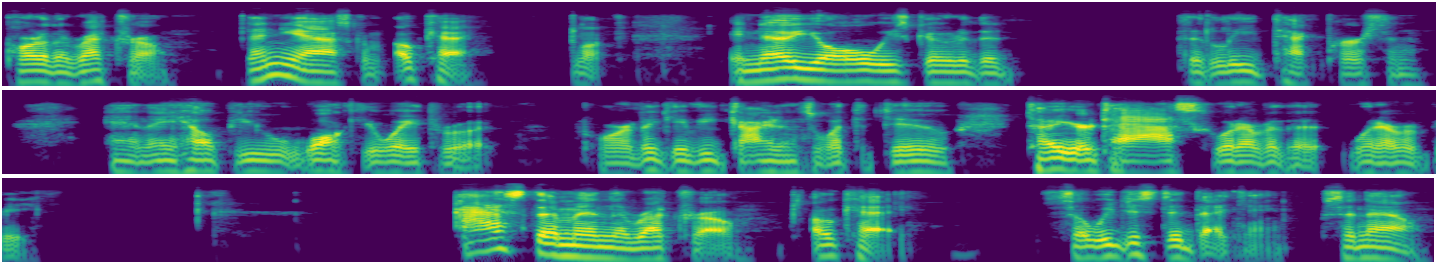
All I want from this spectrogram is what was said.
part of the retro, then you ask them, okay, look, you know you always go to the the lead tech person and they help you walk your way through it or they give you guidance what to do, tell your task, whatever the whatever be. Ask them in the retro, okay, so we just did that game. So now,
